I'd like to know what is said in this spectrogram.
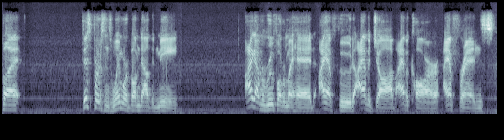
but this person's way more bummed out than me. I got a roof over my head. I have food. I have a job. I have a car. I have friends.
